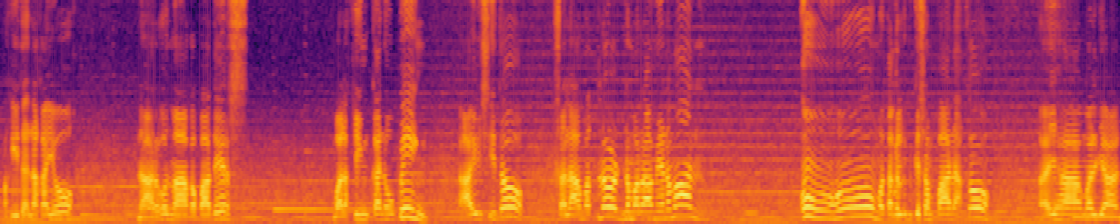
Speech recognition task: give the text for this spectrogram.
Pakita na kayo. Naroon mga kapaders. Malaking kanuping. Ayos ito. Salamat Lord na marami na naman. Oo, matagal ubig ang pana ko. Ay hamal yan.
